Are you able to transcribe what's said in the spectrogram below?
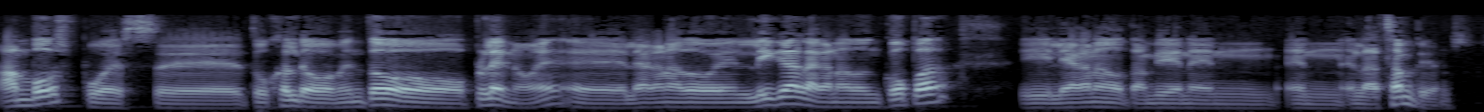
ambos, pues eh, Tuchel de momento pleno, ¿eh? Le ha ganado en Liga, le ha ganado en Copa y le ha ganado también en, en, la Champions.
